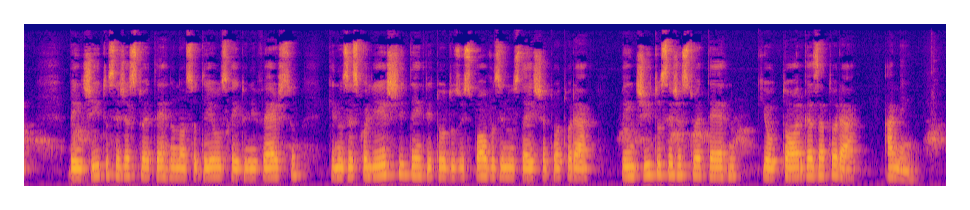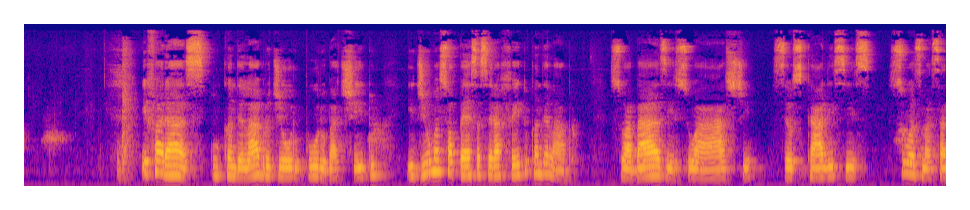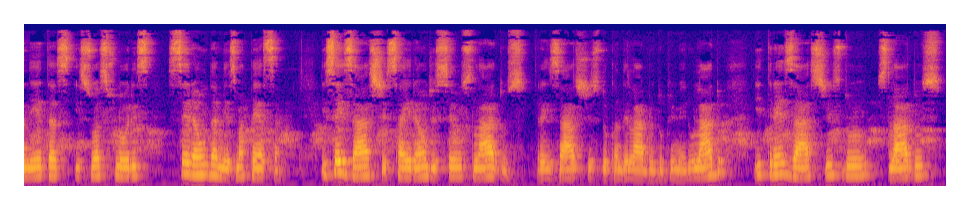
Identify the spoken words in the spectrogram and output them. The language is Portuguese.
Bendito sejas tu, eterno nosso Deus, Rei do Universo, que nos escolheste dentre todos os povos e nos deste a tua Torá. Bendito sejas tu, eterno, que outorgas a Torá. Amém. E farás um candelabro de ouro puro batido, e de uma só peça será feito o candelabro. Sua base e sua haste, seus cálices, suas maçanetas e suas flores serão da mesma peça. E seis hastes sairão de seus lados, três hastes do candelabro do primeiro lado e três hastes dos lados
